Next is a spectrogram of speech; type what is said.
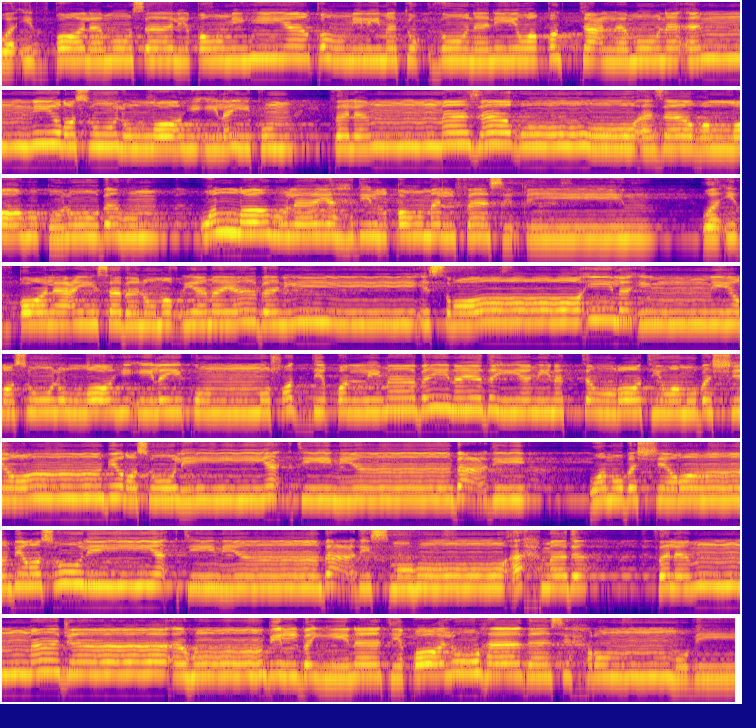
وإذ قال موسى لقومه يا قوم لم تؤذونني وقد تعلمون أني رسول الله إليكم فلما زاغوا أزاغ الله قلوبهم والله لا يهدي القوم الفاسقين وإذ قال عيسى بن مريم يا بني إسرائيل إني رسول الله إليكم مصدقا لما بين يدي من التوراة ومبشرا برسول يأتي من بعدي ومبشرا برسول يأتي من بعد اسمه أحمد فلما جاءهم بالبينات قالوا هذا سحر مبين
